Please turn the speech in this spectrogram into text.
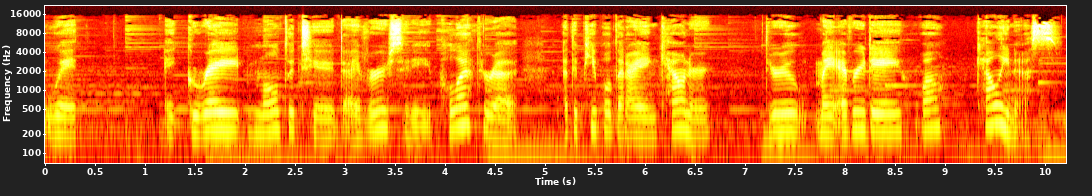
with a great multitude, diversity, plethora of the people that I encounter through my everyday, well, Kellyness.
